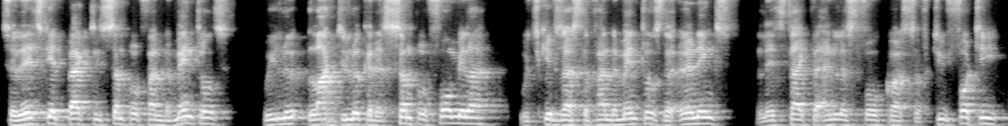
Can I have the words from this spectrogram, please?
So let's get back to simple fundamentals. We like to look at a simple formula which gives us the fundamentals, the earnings. Let's take the analyst forecast of 240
